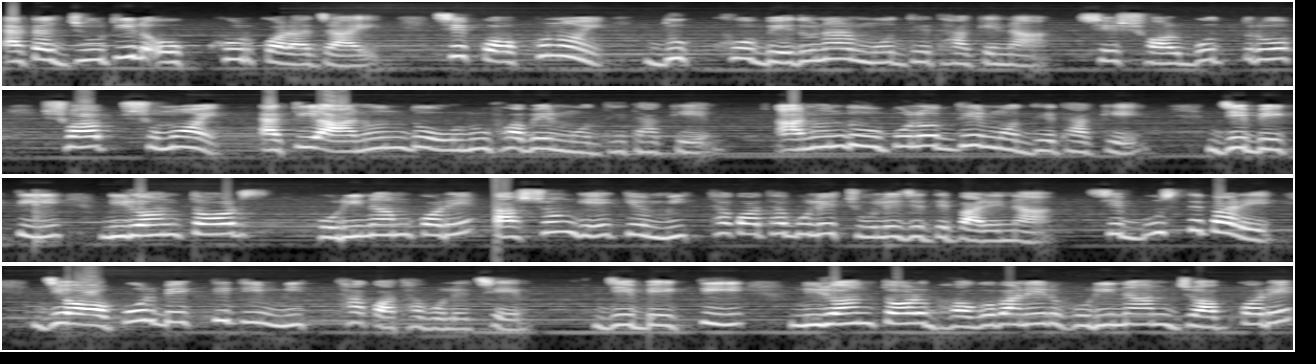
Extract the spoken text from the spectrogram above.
একটা জটিল অক্ষর করা যায়। সে কখনোই দুঃখ বেদনার মধ্যে থাকে না। সে সর্বত্র সব সময় একটি আনন্দ অনুভবের মধ্যে থাকে, আনন্দ উপলব্ধির মধ্যে থাকে। যে ব্যক্তি নিরন্তর হরিনাম করে, তার সঙ্গে কেউ মিথ্যা কথা বলে চলে যেতে পারে না। সে বুঝতে পারে যে অপর ব্যক্তিটি মিথ্যা কথা বলেছে। যে ব্যক্তি নিরন্তর ভগবানের হরিনাম জপ করে,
